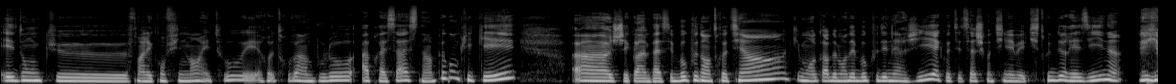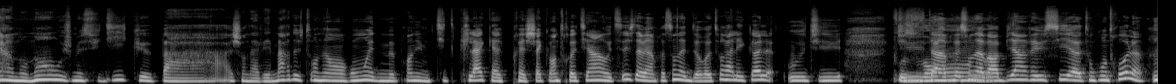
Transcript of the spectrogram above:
Et donc, enfin, les confinements et tout. Et retrouver un boulot après ça, c'était un peu compliqué. Euh, j'ai quand même passé beaucoup d'entretiens qui m'ont encore demandé beaucoup d'énergie. À côté de ça, je continuais mes petits trucs de résine. Et il y a un moment où je me suis dit que bah, j'en avais marre de tourner en rond et de me prendre une petite claque après chaque entretien. Où tu sais, j'avais l'impression d'être de retour à l'école où tu, Faut tu se as l'impression d'avoir bien réussi euh, ton contrôle. Mm,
